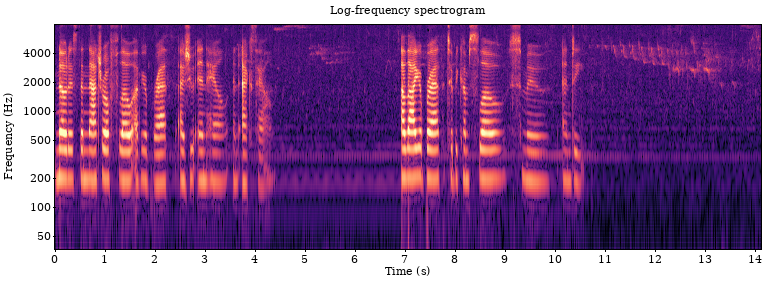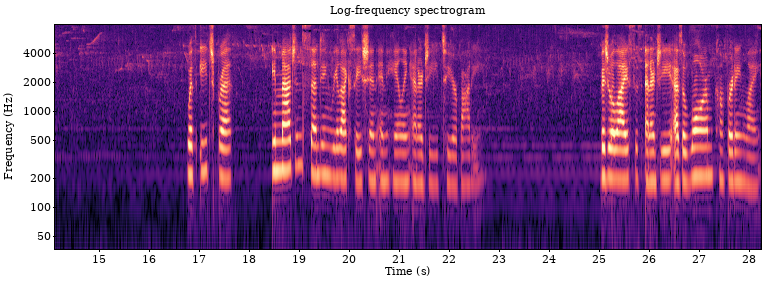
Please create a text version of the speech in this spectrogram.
Notice the natural flow of your breath as you inhale and exhale. Allow your breath to become slow, smooth, and deep. With each breath, imagine sending relaxation and healing energy to your body. Visualize this energy as a warm, comforting light.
